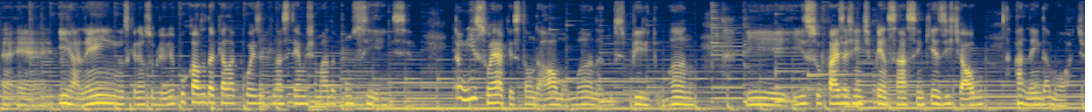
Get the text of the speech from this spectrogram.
é, é, ir além, nós queremos sobreviver por causa daquela coisa que nós temos chamada consciência. Então, isso é a questão da alma humana, do espírito humano, e isso faz a gente pensar assim que existe algo além da morte.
